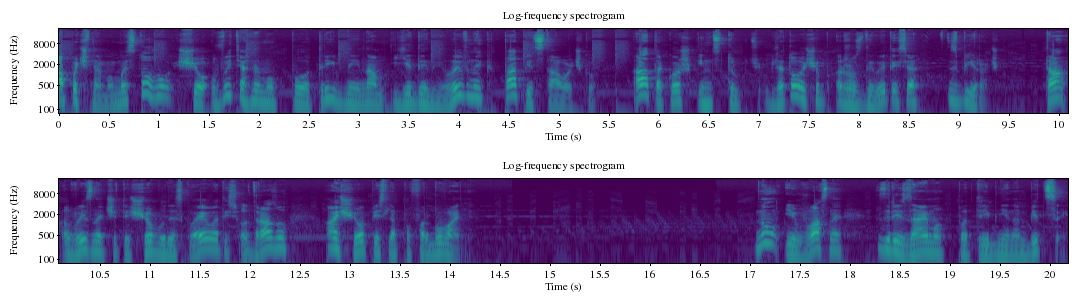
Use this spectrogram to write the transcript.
А почнемо ми з того, що витягнемо потрібний нам єдиний ливник та підставочку, а також інструкцію для того, щоб роздивитися збірочку та визначити, що буде склеюватись одразу, а що після пофарбування. Ну і власне зрізаємо потрібні нам біци.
